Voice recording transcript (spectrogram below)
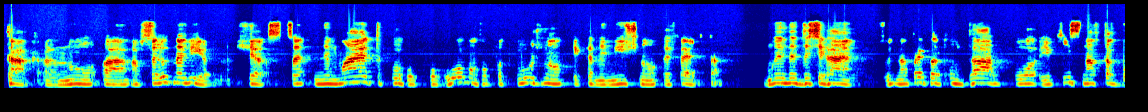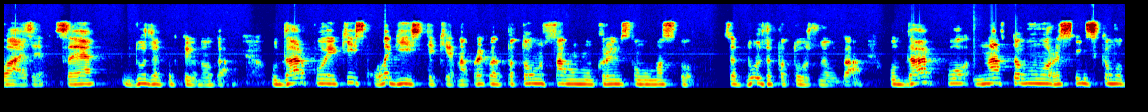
Так, ну абсолютно вірно. Ще раз, це не має такого вагомого, потужного економічного ефекту. Ми не досягаємо. Наприклад, удар по якійсь нафтобазі це дуже ефективний удар. Удар по якійсь логістиці, наприклад, по тому самому Кримському мосту. Це дуже потужний удар. Удар по нафтовому російському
